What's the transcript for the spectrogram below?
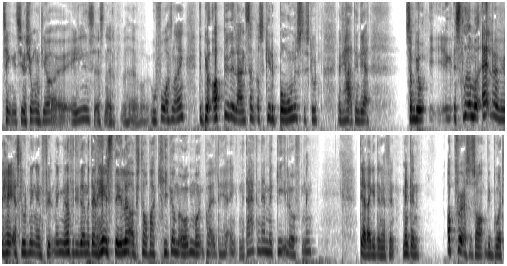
ting, situationer, de her øh, aliens, og sådan noget, hvad hedder, det, UFO'er og sådan noget, ikke? Det bliver opbygget langsomt, og så giver det bonus til slut, når vi har den der, som jo øh, strider mod alt, hvad vi vil have af slutningen af en film, ikke? Netop fordi der med den helt stille, og vi står bare og kigger med åben mund på alt det her, ikke? Men der er den der magi i luften, ikke? Det er der ikke i den her film, men den opfører sig som om, vi burde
